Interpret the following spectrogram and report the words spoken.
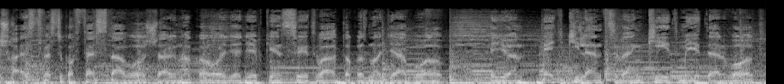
És ha ezt veszük a fesztávolságnak, ahogy egyébként szétváltak, az nagyjából egy olyan 1,92 méter volt.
